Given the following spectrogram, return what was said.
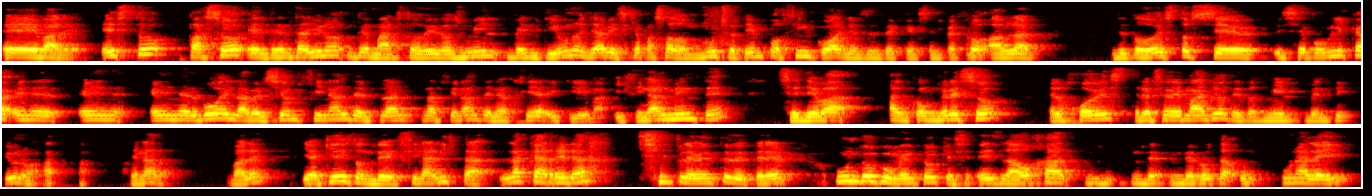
Eh, vale, esto pasó el 31 de marzo de 2021. Ya veis que ha pasado mucho tiempo, cinco años desde que se empezó a hablar de todo esto. Se, publica en el, en, el BOE la versión final del Plan Nacional de Energía y Clima. Y finalmente se lleva al Congreso el jueves 13 de mayo de 2021. Hace nada, ¿vale? Y aquí es donde finaliza la carrera simplemente de tener un documento que es la hoja de, de ruta, una ley,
